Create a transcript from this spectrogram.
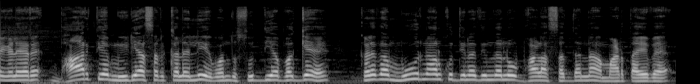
ಗೆಳೆಯರೆ, ಭಾರತೀಯ ಮೀಡಿಯಾ ಸರ್ಕಲಲ್ಲಿ ಒಂದು ಸುದ್ದಿಯ ಬಗ್ಗೆ ಕಳೆದ ಮೂರ್ನಾಲ್ಕು ದಿನದಿಂದಲೂ ಬಹಳ ಸದ್ದನ್ನ ಮಾಡ್ತಾ ಇವೆ.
